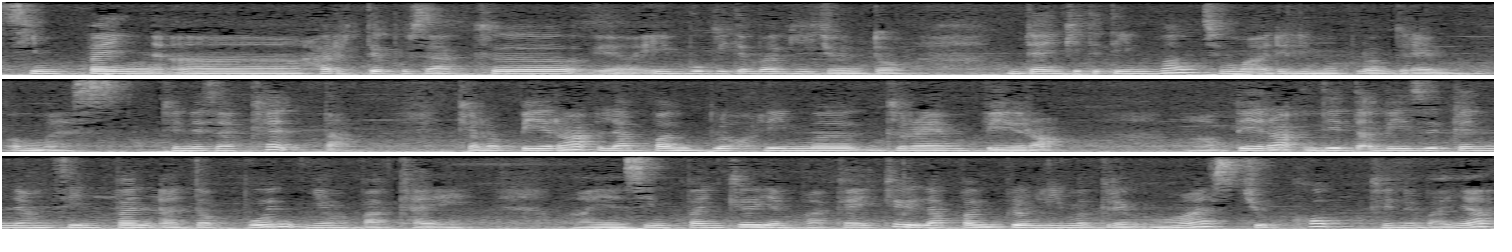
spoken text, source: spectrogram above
simpan uh, harta pusaka yang ibu kita bagi contoh dan kita timbang cuma ada 50 gram emas. Kena zakat tak? Kalau perak 85 gram perak. Uh, perak dia tak bezakan yang simpan ataupun yang pakai. Ha, yang simpan ke yang pakai ke 85 gram emas cukup kena bayar.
